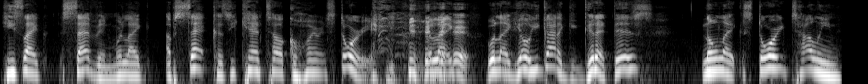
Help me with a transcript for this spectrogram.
He's like seven. We're like upset because he can't tell a coherent story. we're like we're like, yo, you gotta get good at this. No, like storytelling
